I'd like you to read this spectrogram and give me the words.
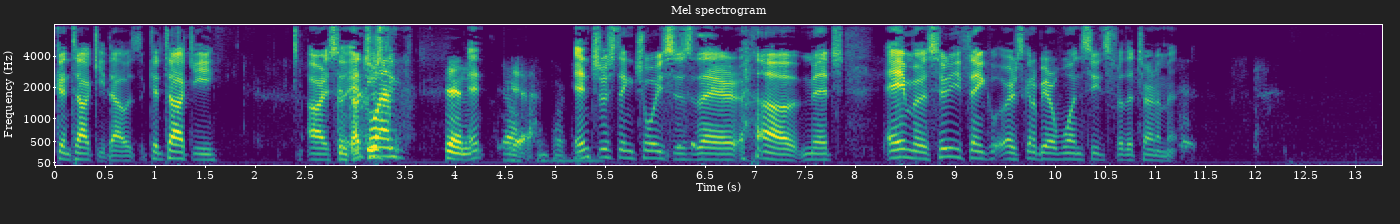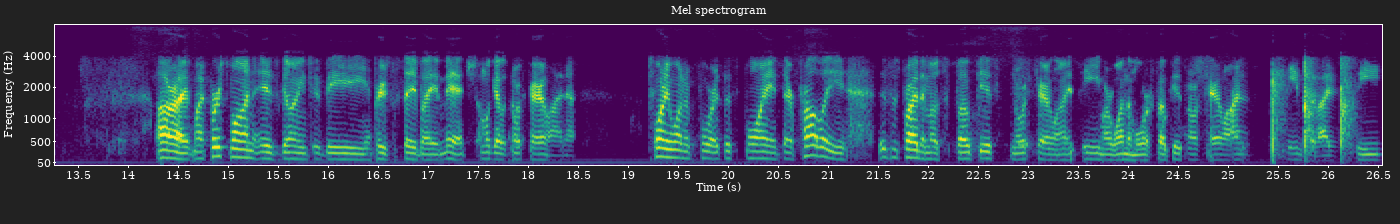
Kentucky. That was Kentucky. All right. So Kentucky. interesting, in, Yeah. Interesting choices there, uh, Mitch. Amos, who do you think is going to be our one seeds for the tournament? All right, my first one is going to be previously stated by Mitch. I'm gonna go with North Carolina. 21 and four at this point. They're probably this is probably the most focused North Carolina team, or one of the more focused North Carolina teams that I've seen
